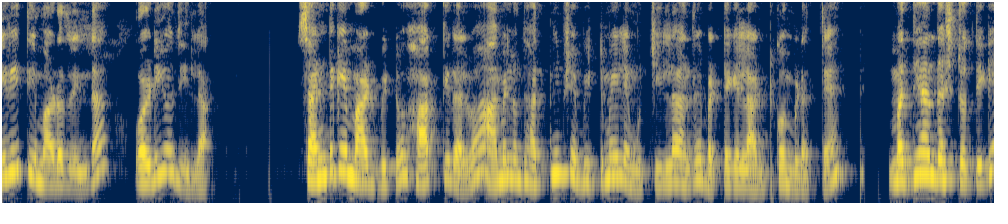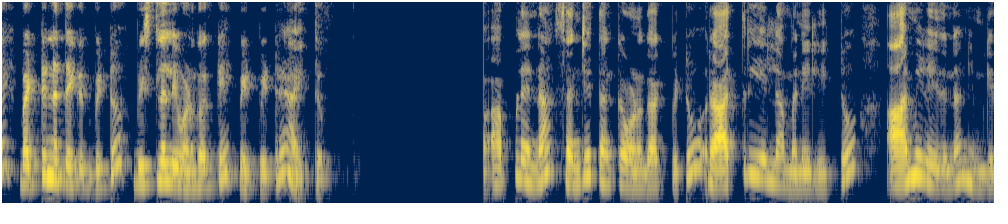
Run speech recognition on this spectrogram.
ಈ ರೀತಿ ಮಾಡೋದ್ರಿಂದ ಒಡೆಯೋದಿಲ್ಲ. ಸಂಡಿಗೆ ಮಾಡಿಬಿಟ್ಟು ಹಾಕ್ತಿರಲ್ವ? ಆಮೇಲೆ ಒಂದು ಹತ್ತು ನಿಮಿಷ ಬಿಟ್ಟ ಮೇಲೆ ಮುಚ್ಚಿಲ್ಲ ಅಂದರೆ ಬಟ್ಟೆಗೆಲ್ಲ ಅಂಟ್ಕೊಂಡ್ಬಿಡತ್ತೆ. ಮಧ್ಯಾಹ್ನದಷ್ಟೊತ್ತಿಗೆ ಬಟ್ಟೆನ ತೆಗೆದುಬಿಟ್ಟು ಬಿಸಿಲಲ್ಲಿ ಒಣಗೋಕ್ಕೆ ಬಿಟ್ಬಿಟ್ರೆ ಆಯಿತು. ಹಪ್ಪಳನ ಸಂಜೆ ತನಕ ಒಣಗಾಕ್ಬಿಟ್ಟು ರಾತ್ರಿ ಎಲ್ಲ ಮನೇಲಿಟ್ಟು ಆಮೇಲೆ ಇದನ್ನು ನಿಮಗೆ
